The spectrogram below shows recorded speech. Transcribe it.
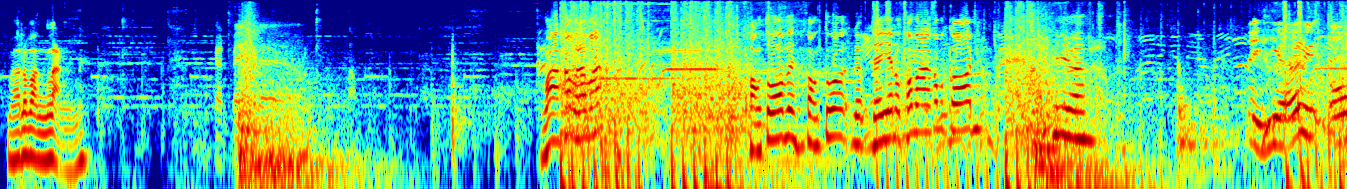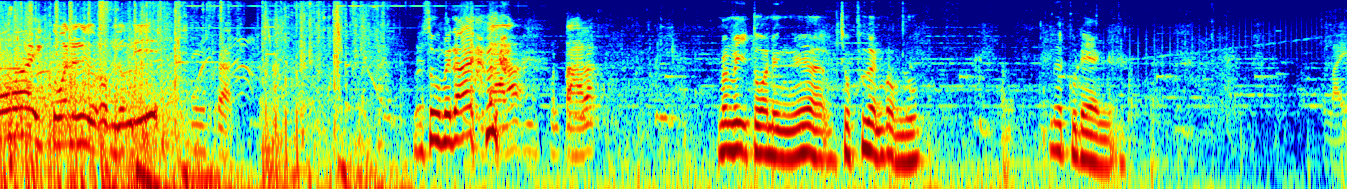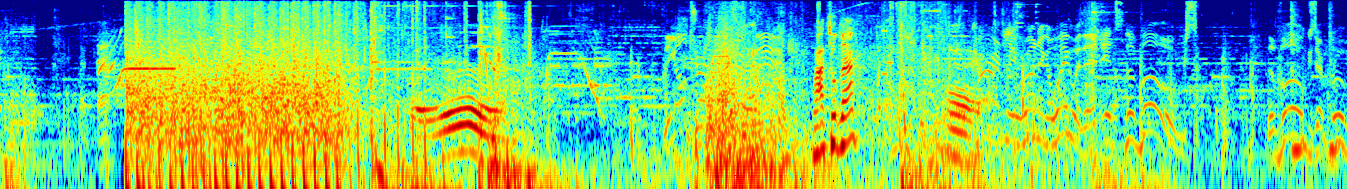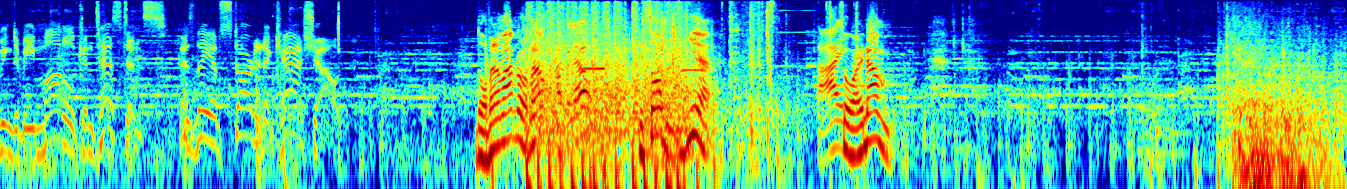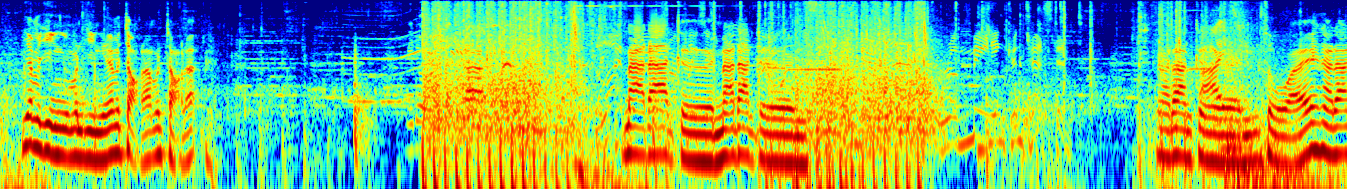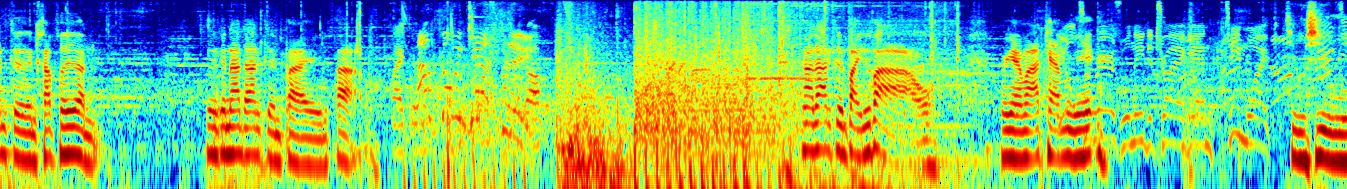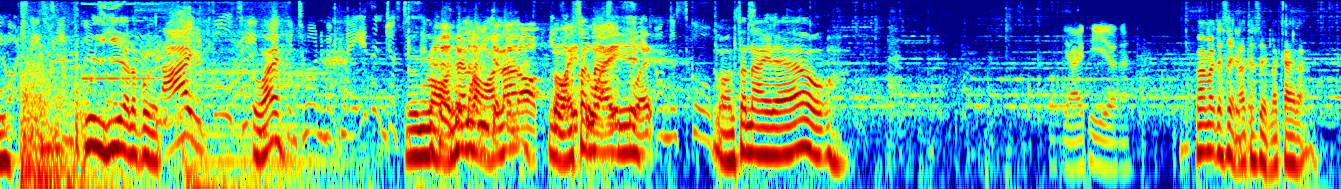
มาระวังหลังนะกัดแบงค์แล้วมาเข้ามาแล้วมาสองตัวไปสองตัวเดี๋ยวใจเย็นเข้ามาเข้ามาก่อนเฮียไอ้เหี้ยเอ้ยโอ้ยอีกตัวหนึงอยู่ผมตรงนี้ไอ้สัตว์มันสู้ไม่ได้ ตายแล้วมันตายแล้วมันมีอีกตัวหนึ่งเนี่ยชุบเพื่อนผมรู้ เลือดกูแดงเนี่ยไลท์กัดแบงค์เออ The Ultra Rares are back. มาชุบนะเออ Currently running away with it, it's the Vogues. The Vogues are proving to be model contestants as they have started a cash out. โดดไปแล้วมาโดดไปแล้วเอาไปแล้วสีส้มเฮียตายสวยน้ำ เฮียมันยิงมันยิงนะมันเจาะแล้วมันเจาะแล้วมีโดนจัดการหน้าด้านเกินหน้าด้านเกิน Remaining contestant. หน้าด้านเกินสวยหน้าด้านเกินครับเพื่อน เพื่อนก็หน้าด้านเกินไปหรือเปล่า Outgoing ไม่จุด destiny. หน้าด้านเกินไปหรือเปล่าเป็นไงมาร์ทแคม The ป์อย่างงี้ Ultra Rares will need to try again. Team wipe. ชิว To watch these teams ๆอุ้ยเฮียระเบิด ตาย full team Ủa? work in tournament มึงหลอนแน่หลอนละหลอนสไนด์สวย on the หลอน scoreboard. สไนด์แล้วต้องย้ายที่แล้วนะมันมันจะเสร็จแล้วจะเสร็จแล้วใกล้ละ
